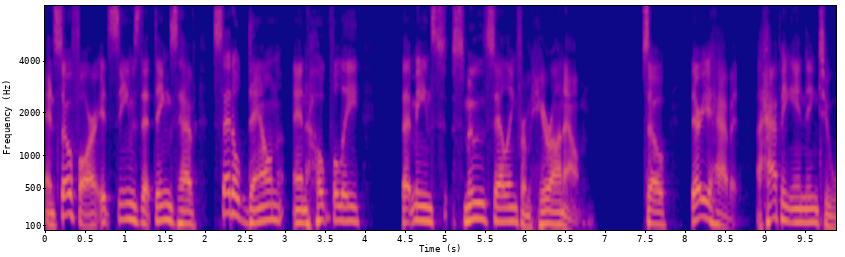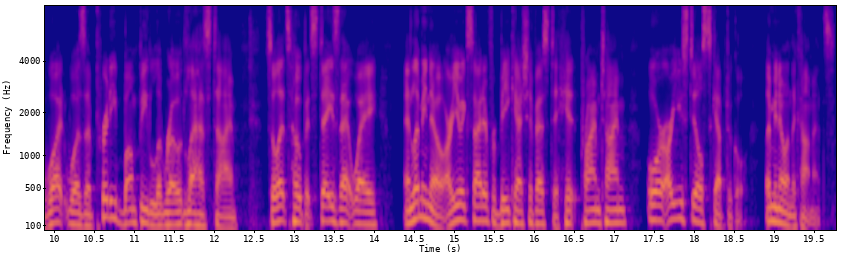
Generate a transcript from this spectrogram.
And so far, it seems that things have settled down, and hopefully, that means smooth sailing from here on out. So, there you have it a happy ending to what was a pretty bumpy road last time. So, let's hope it stays that way. And let me know are you excited for Bcachefs to hit prime time, or are you still skeptical? Let me know in the comments.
